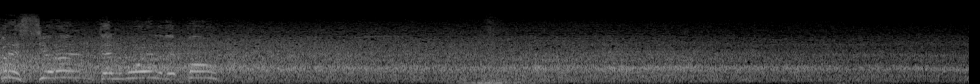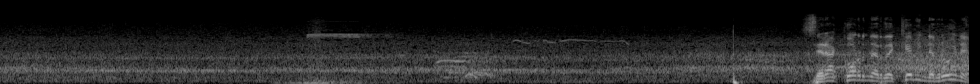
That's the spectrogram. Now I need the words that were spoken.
Impresionante el vuelo de Pope. Será córner de Kevin De Bruyne.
